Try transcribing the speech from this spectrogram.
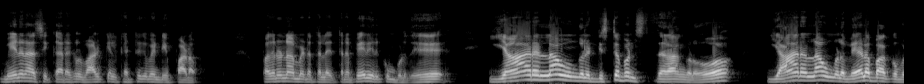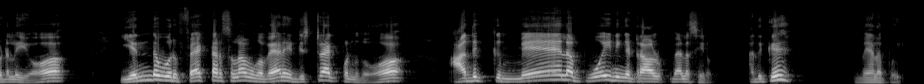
மீனராசிக்காரர்கள் வாழ்க்கையில் கற்றுக்க வேண்டிய பாடம். பதினொன்றாம் இடத்துல இத்தனை பேர் இருக்கும் பொழுது யாரெல்லாம் உங்களை டிஸ்டர்பன்ஸ் தராங்களோ யாரெல்லாம் உங்களை வேலை பார்க்க விடலையோ எந்த ஒரு ஃபேக்டர்ஸ் எல்லாம் உங்கள் வேலையை டிஸ்ட்ராக்ட் பண்ணுதோ அதுக்கு மேலே போய் நீங்கள் ட்ராவல் வேலை செய்யணும். அதுக்கு மேலே போய்.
